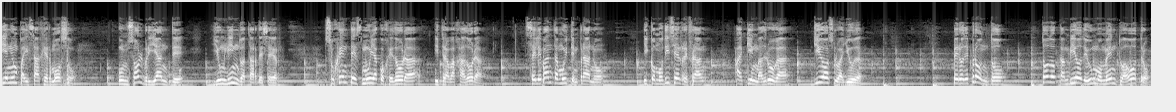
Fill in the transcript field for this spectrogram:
tiene un paisaje hermoso, un sol brillante y un lindo atardecer. Su gente es muy acogedora y trabajadora. Se levanta muy temprano y como dice el refrán, a quien madruga, Dios lo ayuda. Pero de pronto, todo cambió de un momento a otro.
